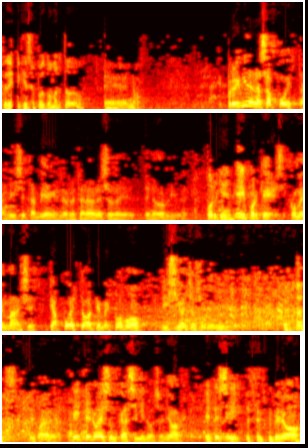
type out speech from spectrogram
cree que se puede comer todo? Eh, no. Prohibidas las apuestas, dice también en los restaurantes esos de tenedor libre. ¿Por qué? Y porque si comen más, dice, te apuesto a que me como 18 surubíes. Bueno, este no es un casino, señor. Este sí, pero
